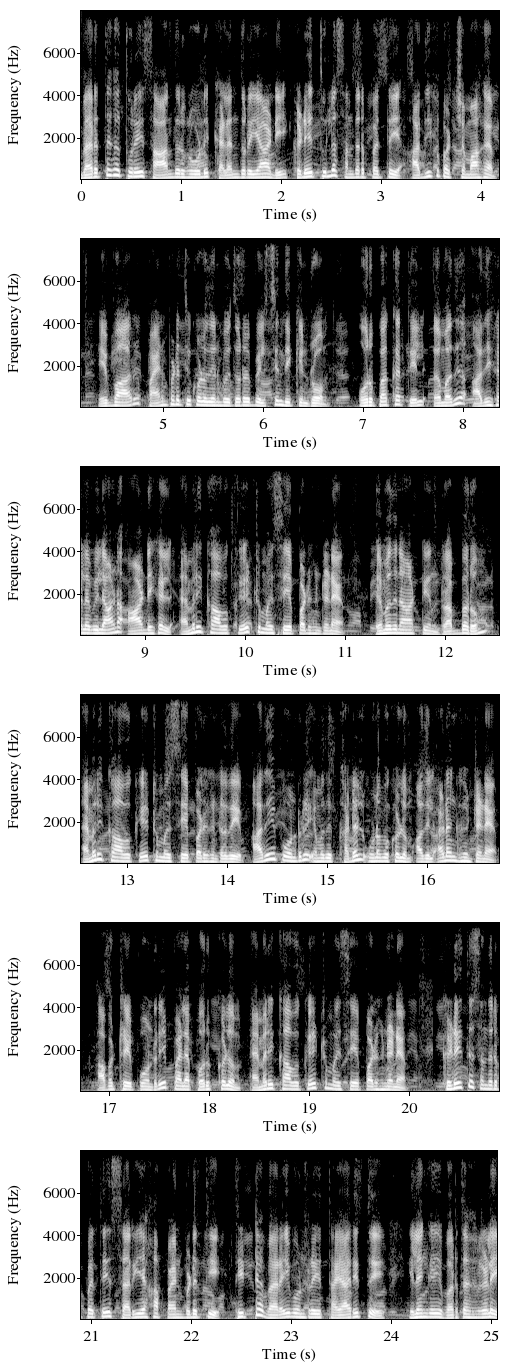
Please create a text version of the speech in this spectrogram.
வர்த்தகத்துறை சார்ந்தவர்களோடு கலந்துரையாடி கிடைத்துள்ள சந்தர்ப்பத்தை அதிகபட்சமாக எவ்வாறு பயன்படுத்திக் கொள்வது என்பது தொடர்பில் சிந்திக்கின்றோம். ஒரு பக்கத்தில் எமது அதிகளவிலான ஆடைகள் அமெரிக்காவுக்கு ஏற்றுமதி செய்யப்படுகின்றன. எமது நாட்டின் ரப்பரும் அமெரிக்காவுக்கு ஏற்றுமதி செய்யப்படுகின்றது. அதே போன்று எமது கடல் உணவுகளும் அதில் அடங்குகின்றன. அவற்றை போன்றே பல பொருட்களும் அமெரிக்காவுக்கு ஏற்றுமதி செய்யப்படுகின்றன. கிடைத்த சந்தர்ப்பத்தை சரியாக பயன்படுத்தி திட்ட வரைவொன்றை தயாரித்து இலங்கை வர்த்தகர்களை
